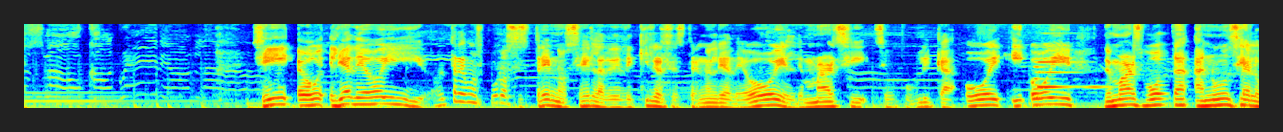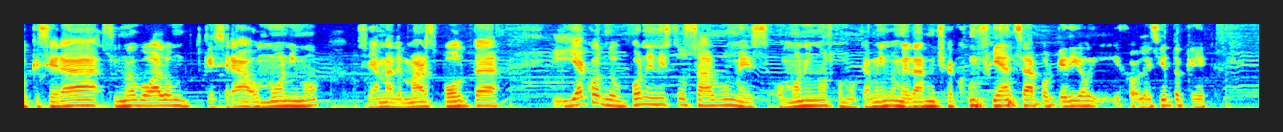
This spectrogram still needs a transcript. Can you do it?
Sí, el día de hoy, hoy traemos puros estrenos, ¿eh? la de The Killer se estrenó el día de hoy, el de Marcy se publica hoy y hoy The Mars Volta anuncia lo que será su nuevo álbum que será homónimo se llama The Mars Volta. Y ya cuando ponen estos álbumes homónimos, como que a mí no me da mucha confianza, porque digo, híjole, siento que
